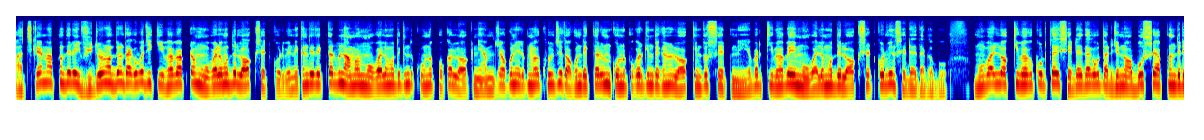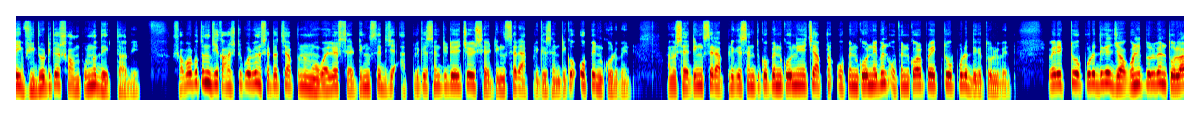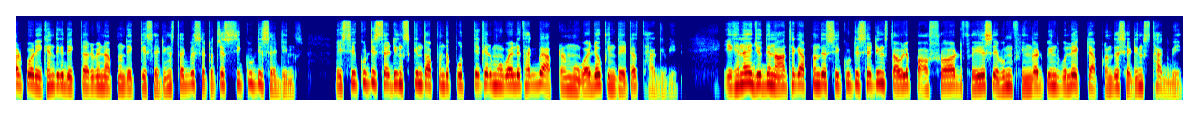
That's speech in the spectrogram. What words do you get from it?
আজকে আমি আপনাদের এই ভিডিওর মাধ্যমে দেখাবো যে কীভাবে আপনার মোবাইলের মধ্যে লক সেট করবেন। এখান থেকে দেখতে পারবেন আমার মোবাইলের মধ্যে কিন্তু কোনো প্রকার লক নেই। আমি যখন এরকমভাবে খুলছি তখন দেখতে পারবেন কোনো প্রকার কিন্তু এখানে লক কিন্তু সেট নেই। এবার কীভাবে এই মোবাইলের মধ্যে লক সেট করবেন সেটাই দেখাবো। মোবাইল লক কীভাবে করতে হয় সেটাই দেখাবো। তার জন্য অবশ্যই আপনাদের এই ভিডিওটিকে সম্পূর্ণ দেখতে হবে। সবার যে কাজটি করবেন সেটা হচ্ছে আপনার মোবাইলের সেটিংসের যে অ্যাপ্লিকেশনটি রয়েছে, ওই সেটিংসের অ্যাপ্লিকেশনটিকে ওপেন করবেন। আমি সেটিংসের অ্যাপ্লিকেশানটিকে ওপেন করে নিয়েছি। আপনার ওপেন করে নেবেন। ওপেন করার পর একটু উপরের দিকে তুলবেন। এবার একটু উপরের দিকে যখনই তুলবেন, তোলার পর এখান থেকে দেখতে পারবেন আপনাদের একটি সেটিংস থাকবে, সেটা হচ্ছে সিকিউরিটি সেটিংস। এই সিকিউরিটি সেটিংস কিন্তু আপনাদের প্রত্যেকের মোবাইলে থাকবে। আপনার মোবাইলেও কিন্তু এটা থাকবে। এখানে যদি না থাকে আপনাদের সিকিউরিটি সেটিংস তাহলে পাসওয়ার্ড, ফেস এবং ফিঙ্গারপ্রিন্ট বলে একটি আপনাদের সেটিংস থাকবে।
